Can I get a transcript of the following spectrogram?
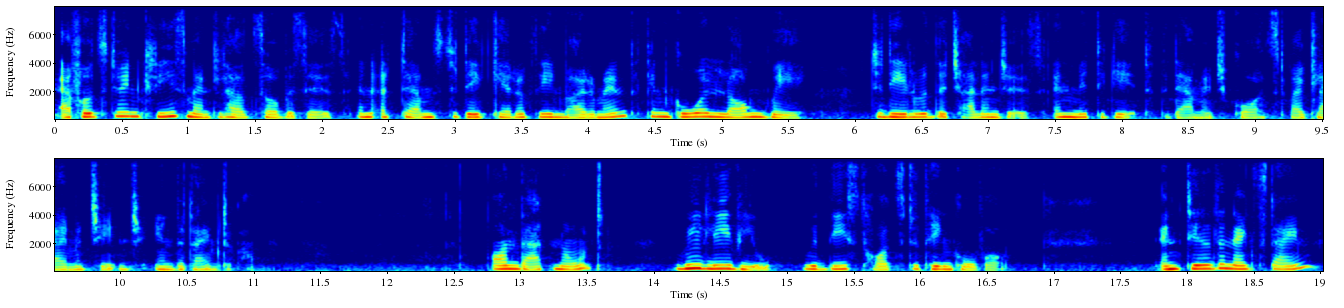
Efforts to increase mental health services and attempts to take care of the environment can go a long way to deal with the challenges and mitigate the damage caused by climate change in the time to come. On that note, we leave you with these thoughts to think over. Until the next time,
